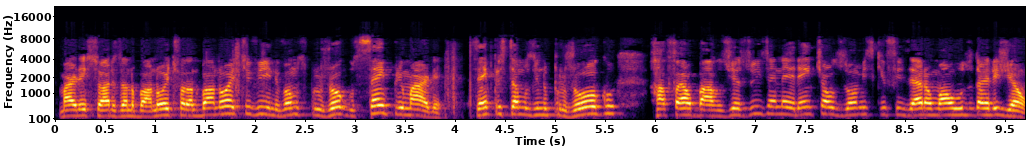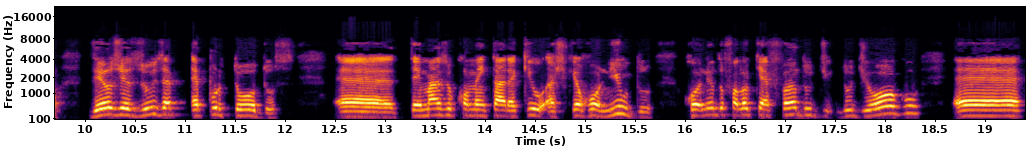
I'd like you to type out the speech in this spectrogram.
Marden Soares dando boa noite, falando boa noite, Vini. Vamos para o jogo? Sempre, Marden. Sempre estamos indo para o jogo. Rafael Barros, Jesus é inerente aos homens que fizeram mau uso da religião. Deus, Jesus é, é por todos. É, tem mais um comentário aqui, acho que é o Ronildo. Ronildo falou que é fã do, do Diogo. É,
